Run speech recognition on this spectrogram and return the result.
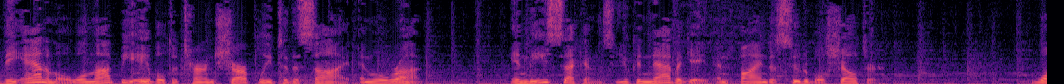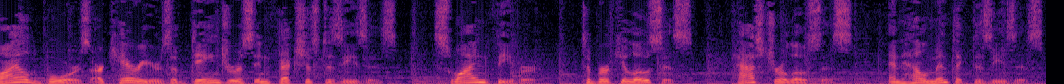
The animal will not be able to turn sharply to the side and will run. In these seconds you can navigate and find a suitable shelter. Wild boars are carriers of dangerous infectious diseases, swine fever, tuberculosis, pasteurellosis, and helminthic diseases,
